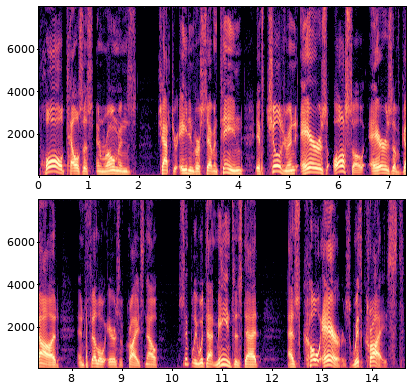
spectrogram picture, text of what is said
Paul tells us in Romans chapter 8 and verse 17 if children, heirs also, heirs of God, and fellow heirs of Christ. Now, simply what that means is that as co heirs with Christ,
